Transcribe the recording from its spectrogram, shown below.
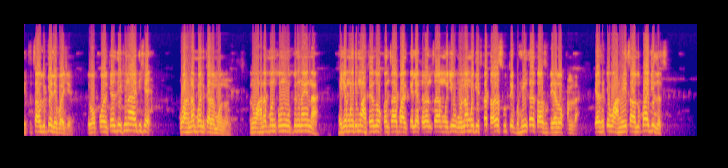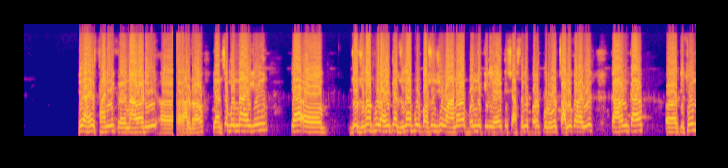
इथं चालू केले पाहिजे किंवा कोर्टात देखील अतिशय. वाहनं बंद करा म्हणून. पण वाहनं बंद करून उपयोग नाही ना. ह्याच्यामध्ये म्हाताऱ्या लोकांचा बारक्या लेकरांचा म्हणजे उन्हामध्ये इतका त्रास होतोय भयंकर त्रास होतो या लोकांना. त्यासाठी वाहनही चालू पाहिजेलच. हे आहे स्थानिक नावाडी अ, यांचं म्हणणं आहे की त्या जो जुना पूल आहे त्या जुन्या पूल पासून जी वाहनं बंद केली आहे ती शासनाने परत पूर्ववत चालू करावीत. कारण का? तिथून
